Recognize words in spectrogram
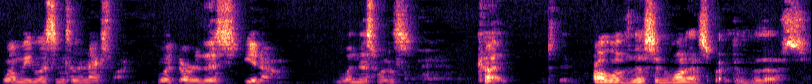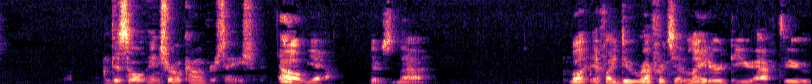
when we listen to the next one. What or this, you know, when this one's cut. All of this in one aspect of this? This whole intro conversation. Oh yeah, there's that. But if I do reference it later, do you have to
